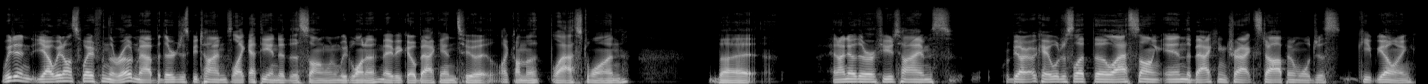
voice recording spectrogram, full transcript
we didn't. Yeah, we don't sway from the roadmap, but there'd just be times like at the end of the song when we'd want to maybe go back into it, like on the last one. But and I know there were a few times we'd be like, okay, we'll just let the last song end, the backing track stop, and we'll just keep going.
